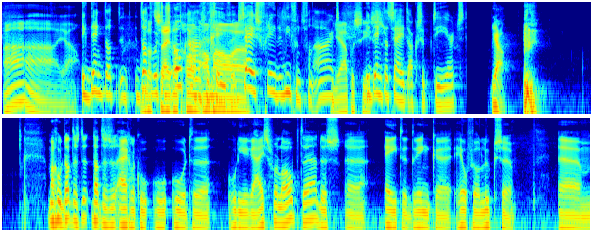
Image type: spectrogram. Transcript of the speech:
Ah, ja. Ik denk dat dat wordt dus ook aangegeven. allemaal, eh, Zij is vredelievend van aard. Ja, precies. ik denk dat zij het accepteert. Ja. maar goed, dat is, de- dat is dus eigenlijk hoe, hoe, hoe, het, eh, hoe die reis verloopt. Hè? Dus eh, eten, drinken, heel veel luxe. Ehm,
